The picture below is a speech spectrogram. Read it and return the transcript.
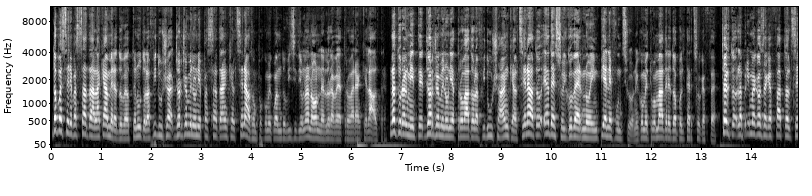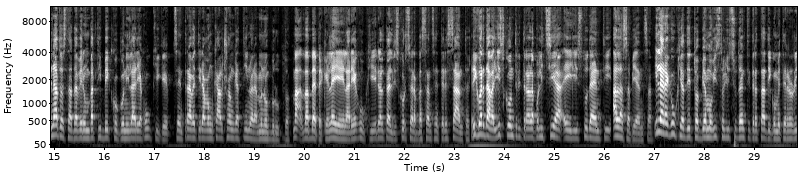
Dopo essere passata alla Camera dove ha ottenuto la fiducia, Giorgia Meloni è passata anche al Senato, un po' come quando visiti una nonna e allora vai a trovare anche l'altra. Naturalmente, Giorgia Meloni ha trovato la fiducia anche al Senato e adesso il governo è in piene funzioni, come tua madre dopo il terzo caffè. Certo, la prima cosa che ha fatto al Senato è stata avere un battibecco con Ilaria Cucchi che se entrava e tirava un calcio a un gattino era meno brutto. Ma vabbè, perché lei è Ilaria Cucchi, in realtà il discorso era abbastanza interessante. Riguardava gli scontri tra la polizia e gli studenti alla Sapienza. Ilaria Cucchi ha detto abbiamo visto gli studenti trattati come terroristi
